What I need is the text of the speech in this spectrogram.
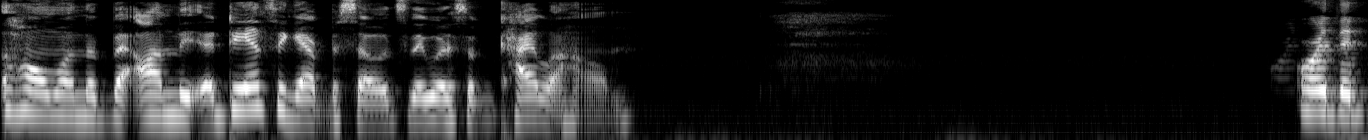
home on the on the dancing episodes. They would have sent Kyla home. Or the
